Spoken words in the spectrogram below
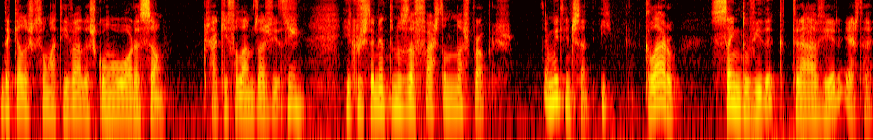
daquelas que são ativadas com a oração, que já aqui falámos às vezes, Sim. e que justamente nos afastam de nós próprios. É muito interessante. E, claro, sem dúvida que terá a ver esta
